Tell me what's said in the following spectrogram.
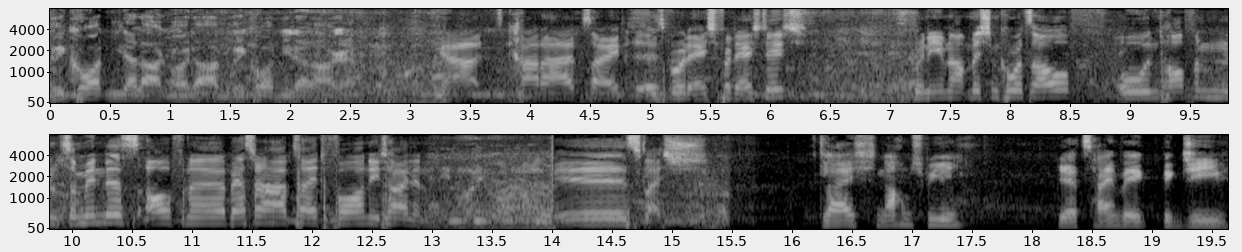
Rekordniederlagen heute Abend, Rekordniederlage. Ja, gerade Halbzeit, es wurde echt verdächtig. Wir nehmen noch ein bisschen kurz auf und hoffen zumindest auf eine bessere Halbzeit von Italien. Bis gleich. Gleich nach dem Spiel, jetzt Heimweg, Big G.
